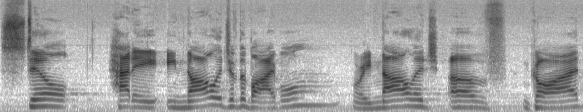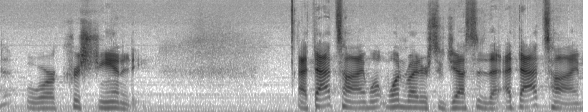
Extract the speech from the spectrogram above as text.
still had a, a knowledge of the Bible or a knowledge of God or Christianity. At that time, what one writer suggested that at that time,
